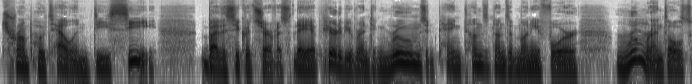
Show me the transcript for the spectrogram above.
Trump Hotel in D.C by the Secret Service. They appear to be renting rooms and paying tons and tons of money for room rentals,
